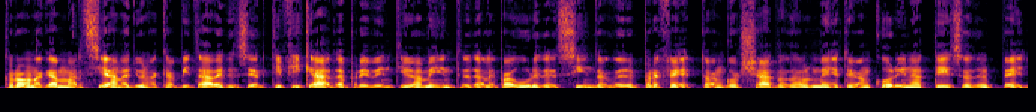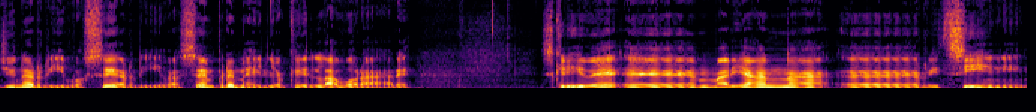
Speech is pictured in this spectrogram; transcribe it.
Cronaca marziana di una capitale desertificata preventivamente dalle paure del sindaco e del prefetto, angosciata dal meteo, ancora in attesa del peggio in arrivo, se arriva, sempre meglio che lavorare. Scrive eh, Marianna eh, Rizzini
